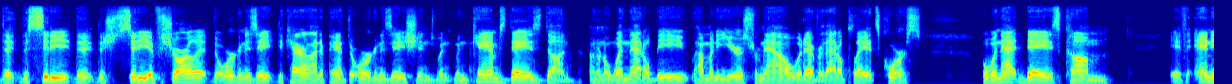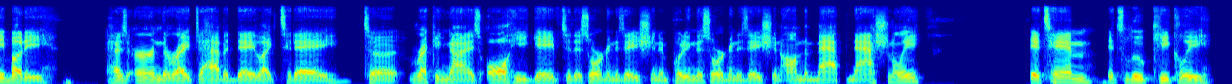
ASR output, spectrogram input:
the the city the the city of Charlotte, the organization, the Carolina Panther organizations. When when Cam's day is done, I don't know when that'll be, how many years from now, whatever. That'll play its course. But when that day has come, if anybody has earned the right to have a day like today to recognize all he gave to this organization and putting this organization on the map nationally, it's him. It's Luke Kuechly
